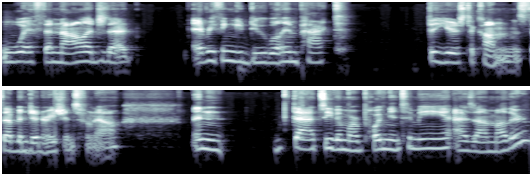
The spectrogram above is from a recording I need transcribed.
with the knowledge that everything you do will impact the years to come, seven generations from now, and that's even more poignant to me as a mother.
